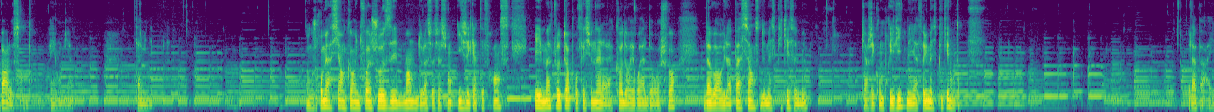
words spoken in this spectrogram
par le centre et on vient terminer. Donc je remercie encore une fois José, membre de l'association IGKT France et mateloteur professionnel à la Corderie Royale de Rochefort, d'avoir eu la patience de m'expliquer ce nœud, car j'ai compris vite mais il a fallu m'expliquer longtemps. Et là pareil,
